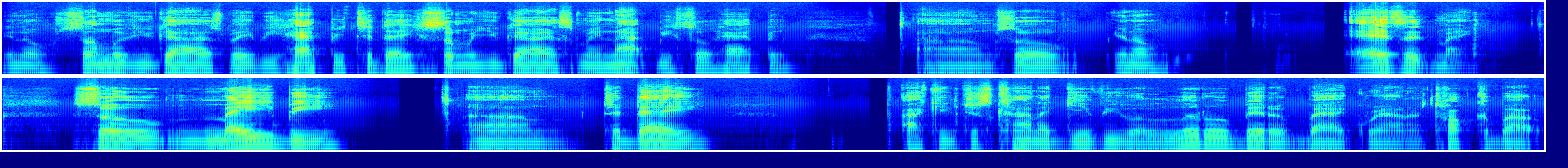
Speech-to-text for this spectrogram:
you know, some of you guys may be happy today. Some of you guys may not be so happy. Um, so, you know, as it may. So maybe um, today I can just kind of give you a little bit of background and talk about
